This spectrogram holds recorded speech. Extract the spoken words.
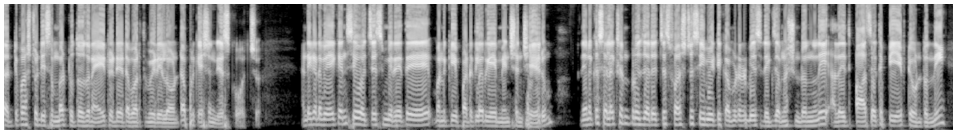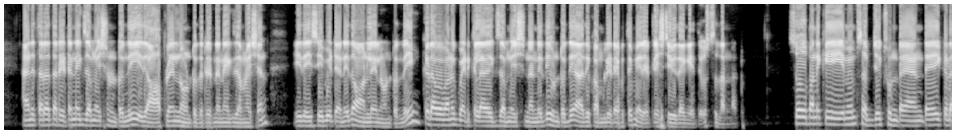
thirty first December two thousand eight date of birth మీడియాలో ఉంటే అప్లికేషన్ చేసుకోవచ్చు. అండ్ ఇక్కడ వేకెన్సీ వచ్చేసి మీరైతే మనకి పర్టికులర్గా ఏం మెన్షన్ చేయరు. దీని యొక్క సెలక్షన్ ప్రొసీజర్ వచ్చేసి first CBT computer based examination ఉంటుంది. అదైతే పాస్ అయితే పిఎఫ్టీ ఉంటుంది. అండ్ తర్వాత రిటర్న్ ఎగ్జామినేషన్ ఉంటుంది. ఇది ఆఫ్లైన్లో ఉంటుంది రిటర్న్ ఎగ్జామినేషన్. ఇది సిబిటి అనేది ఆన్లైన్ ఉంటుంది. ఇక్కడ మనకి మెడికల్ ఎగ్జామినేషన్ అనేది ఉంటుంది. అది కంప్లీట్ అయిపోతే మీరు అట్లీస్ట్ ఈ విధంగా అయితే వస్తుంది అన్నట్టు సో మనకి ఏమేమి సబ్జెక్ట్స్ ఉంటాయంటే ఇక్కడ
